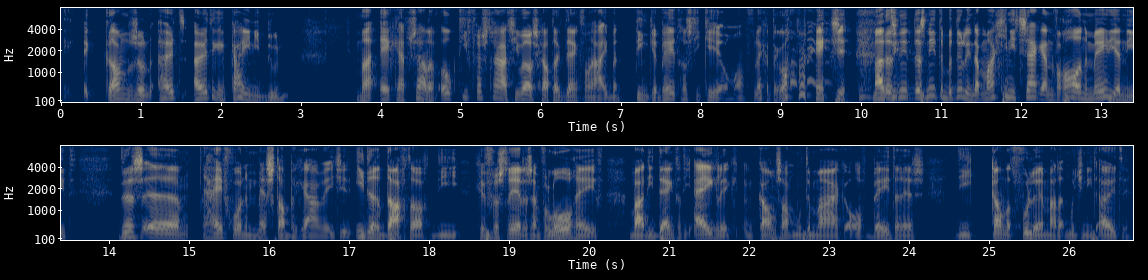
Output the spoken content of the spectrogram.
ik, ik kan zo'n uit, uitingen kan je niet doen. Maar ik heb zelf ook die frustratie wel eens gehad dat ik denk van, ja, ik ben tien keer beter als die kerel, man. Flikker toch op, weet je. Maar Dat is, niet, dat is niet de bedoeling. Dat mag je niet zeggen. En vooral in de media niet. Dus ehm, hij heeft gewoon een misstap begaan, weet je. Iedere dachter die gefrustreerd is en verloren heeft... waar die denkt dat hij eigenlijk een kans had moeten maken of beter is... die kan dat voelen, maar dat moet je niet uiten.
